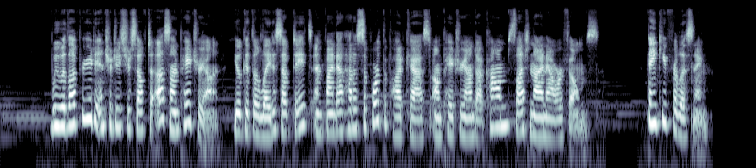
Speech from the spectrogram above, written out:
We would love for you to introduce yourself to us on Patreon. You'll get the latest updates and find out how to support the podcast on patreon.com slash 9hourfilms. Thank you for listening.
